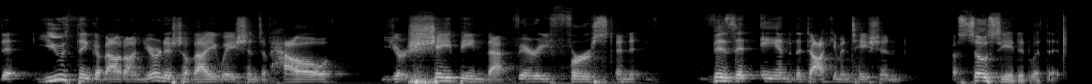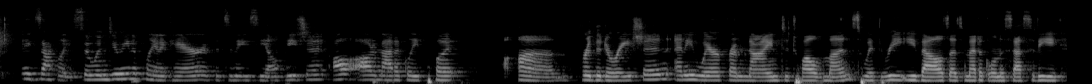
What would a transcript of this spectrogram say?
that you think about on your initial valuations of how you're shaping that very first and visit and the documentation associated with it. Exactly. So when doing a plan of care, if it's an ACL patient, I'll automatically put um, for the duration anywhere from nine to 12 months with re evals as medical necessity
